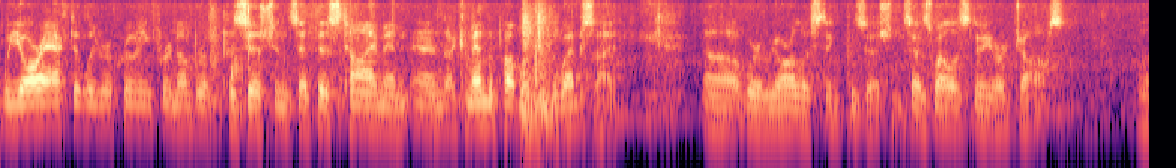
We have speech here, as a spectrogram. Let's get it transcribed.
we are actively recruiting for a number of positions at this time, and, and I commend the public to the website, uh, where we are listing positions, as well as New York Jobs, uh,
